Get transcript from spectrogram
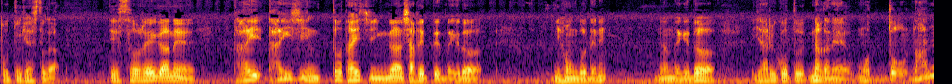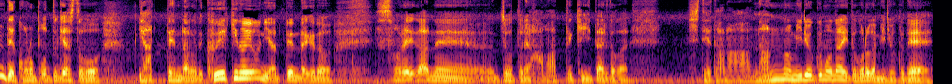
ポッドキャストが。で、それがね、タイ、タイ人とタイ人が喋ってんだけど、日本語でね。なんだけど、やること、なんかね、もう、どう、なんでこのポッドキャストをやってんだろうで区域のようにやってんだけどそれがねちょっとねハマって聞いたりとかしてたな何の魅力もないところが魅力で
